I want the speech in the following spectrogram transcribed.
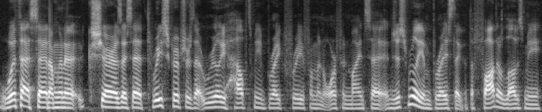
With that said, I'm going to share, as I said, three scriptures that really helped me break free from an orphan mindset and just really embrace that the Father loves me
